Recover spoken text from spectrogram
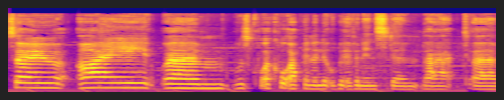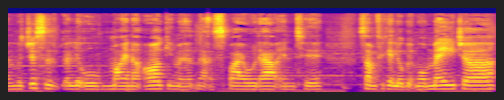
So I um, was caught up in a little bit of an incident that um, was just a, a, little minor argument that spiraled out into something a little bit more major.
